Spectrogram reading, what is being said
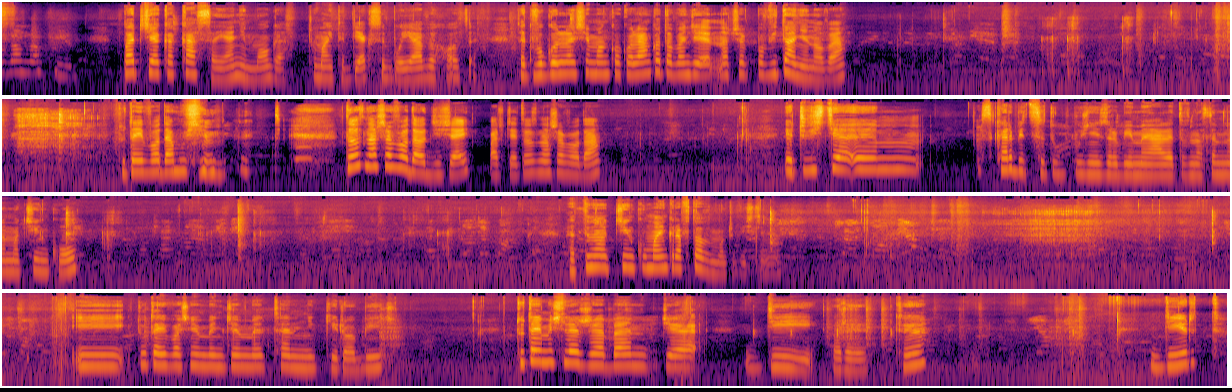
Patrzcie jaka kasa, ja nie mogę. Trzymaj te diaksy, bo ja wychodzę. Tak w ogóle się manko kolanko to będzie, znaczy powitanie nowe. Tutaj woda musi być. To jest nasza woda od dzisiaj. Patrzcie, to jest nasza woda. I oczywiście ym, skarbiec sobie tu później zrobimy, ale to w następnym odcinku. Na tym odcinku Minecraftowym oczywiście, no. I tutaj właśnie będziemy cenniki robić. Tutaj myślę, że będzie dirt. Dirt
